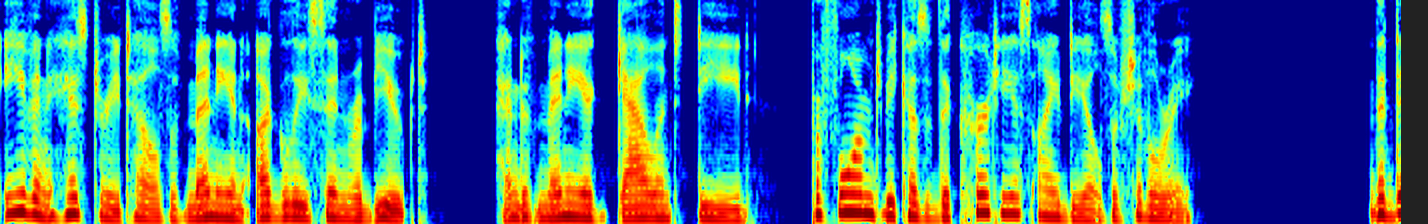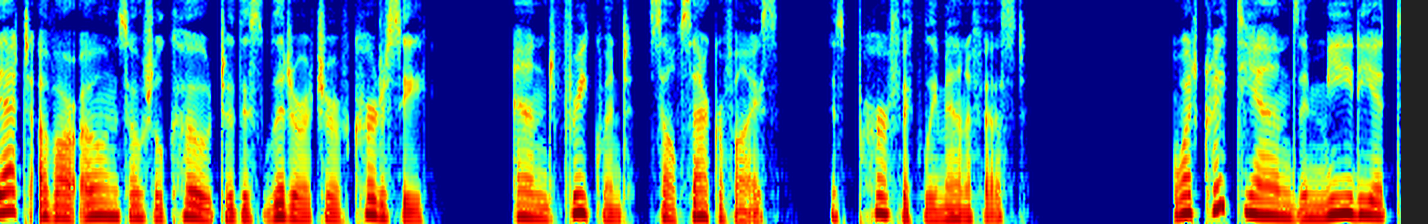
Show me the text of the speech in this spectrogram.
even history tells of many an ugly sin rebuked, and of many a gallant deed performed because of the courteous ideals of chivalry. The debt of our own social code to this literature of courtesy and frequent self sacrifice is perfectly manifest. What Chrétien's immediate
